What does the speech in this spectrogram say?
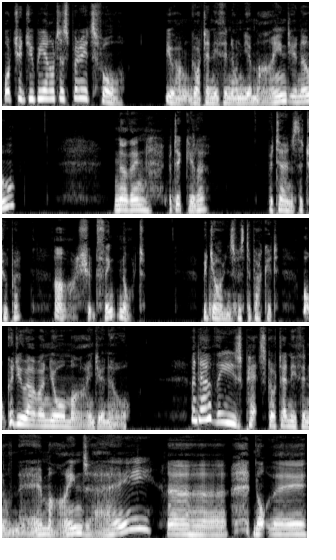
What should you be out of spirits for? You haven't got anything on your mind, you know." "Nothing particular," returns the trooper. "I should think not," rejoins Mr. Bucket. "What could you have on your mind, you know? And have these pets got anything on their minds, eh? Not they,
